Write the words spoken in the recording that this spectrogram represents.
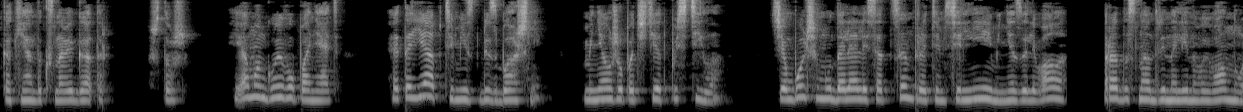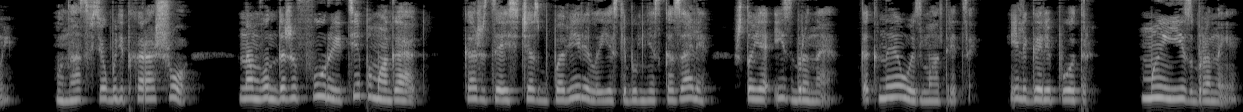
как Яндекс-навигатор. Что ж, я могу его понять. Это я оптимист без башни. Меня уже почти отпустило. Чем больше мы удалялись от центра, тем сильнее меня заливало радостно-адреналиновой волной. У нас все будет хорошо. Нам вон даже фуры и те помогают. Кажется, я сейчас бы поверила, если бы мне сказали, что я избранная, как Нео из «Матрицы» или Гарри Поттер. Мы избранные,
